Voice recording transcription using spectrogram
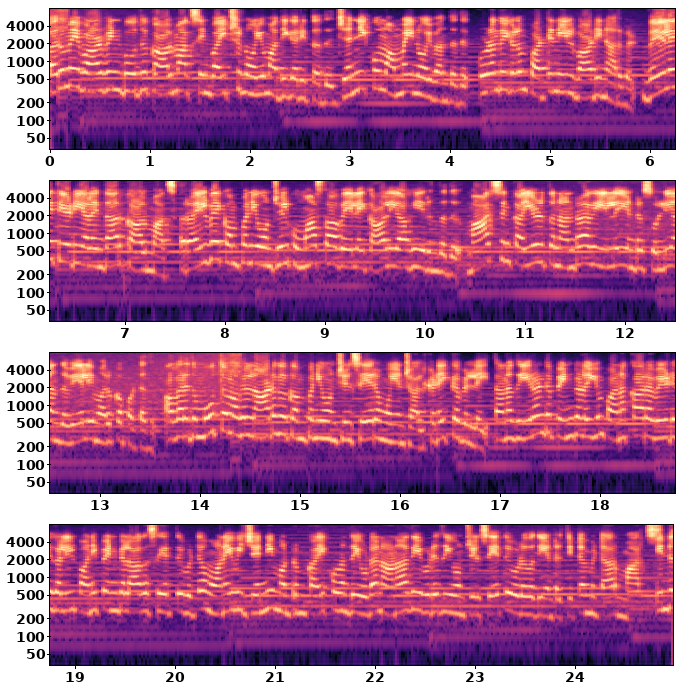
வறுமை வாழ்வின் போது கால்மார்க்சின் வயிற்று நோயும் அதிகரித்தது. ஜென்னிக்கும் அம்மை நோய் வந்தது. குழந்தைகளும் பட்டினியில் வாடினார்கள். வேலை தேடி அலைந்தார் கால்மார்க்ஸ் ரயில்வே கம்பெனி ஒன்றில் குமாஸ்தா வேலை காலியாக இருந்தது. மார்க்சின் கையெழுத்து நன்றாக இல்லை என்று சொல்லி அந்த வேலை மறுக்கப்பட்டது. அவரது மூத்த மகள் நாடக கம்பெனி ஒன்றில் சேர முயன்றால் கிடைக்கவில்லை. தனது இரண்டு பெண்களையும் பணக்கார வீடுகளில் பணிப்பெண்களாக சேர்த்துவிட்டு மனைவி ஜென்னி மற்றும் கைக்குழந்தையுடன் அனாதை விடுதி ஒன்றில் சேர்த்து விடுவது என்று திட்டமிட்டார் மார்க்ஸ். இந்த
